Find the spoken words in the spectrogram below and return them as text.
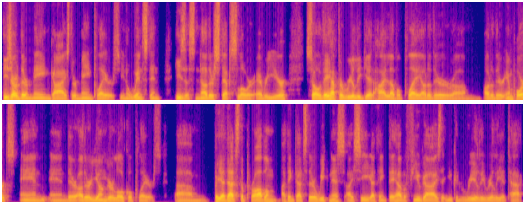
These are their main guys, their main players. You know, Winston, he's another step slower every year. So they have to really get high level play out of their um, out of their imports and mm-hmm. and their other younger local players. Um, but yeah, that's the problem. I think that's their weakness. I see. I think they have a few guys that you could really, really attack.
